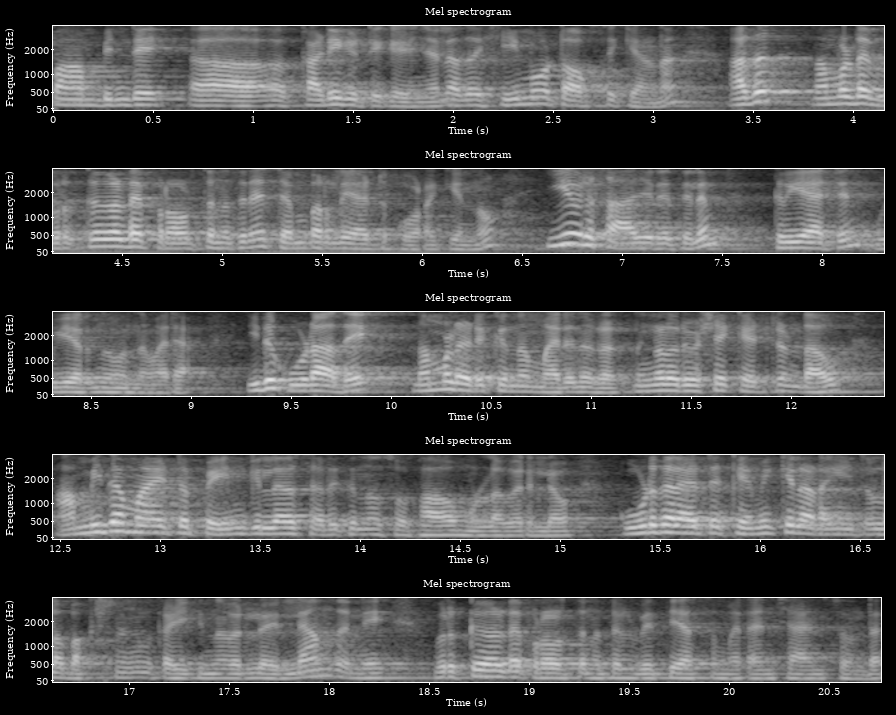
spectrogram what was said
പാമ്പിന്റെ കടി കിട്ടിക്കഴിഞ്ഞാൽ അത് ഹീമോടോക്സിക് ആണ്. അത് നമ്മുടെ വൃക്കകളുടെ പ്രവർത്തനത്തിനെ ടെമ്പറലി ആയിട്ട് കുറയ്ക്കുന്നു. ഈ ഒരു സാഹചര്യത്തിലും ക്രിയാറ്റിൻ ഉയർന്നു വന്ന് വരാം. ഇതുകൂടാതെ നമ്മൾ എടുക്കുന്ന മരുന്നുകൾ നിങ്ങൾ ഒരുപക്ഷെ കേട്ടിട്ടുണ്ടാവും അമിതമായിട്ട് പെയിൻ കില്ലേഴ്സ് എടുക്കുന്ന സ്വഭാവമുള്ളവരിലോ കൂടുതലായിട്ട് കെമിക്കൽ അടങ്ങിയിട്ടുള്ള ഭക്ഷണങ്ങൾ കഴിക്കുന്നവരിലോ എല്ലാം തന്നെ വൃക്കകളുടെ പ്രവർത്തനത്തിൽ വ്യത്യാസം വരാൻ ചാൻസ് ഉണ്ട്.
